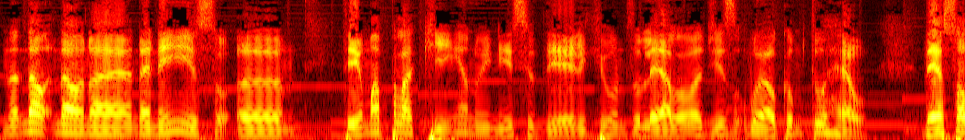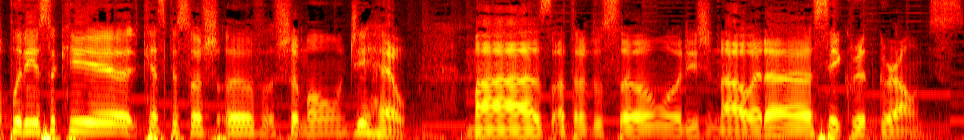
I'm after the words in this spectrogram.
Não, não, não, não é, não é nem isso. Tem uma plaquinha no início dele que quando tu lê ela, ela diz Welcome to Hell. Daí é só por isso que, que as pessoas ah, chamam de Hell. Mas a tradução original era Sacred Grounds.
